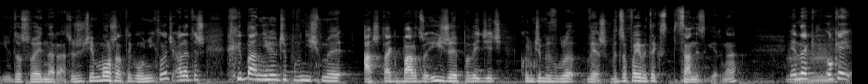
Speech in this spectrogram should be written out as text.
do swojej narracji. Oczywiście można tego uniknąć, ale też chyba nie wiem, czy powinniśmy aż tak bardzo iść, żeby powiedzieć, kończymy w ogóle, wiesz, wycofujemy tekst pisany z gier, nie? Jednak, okej,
